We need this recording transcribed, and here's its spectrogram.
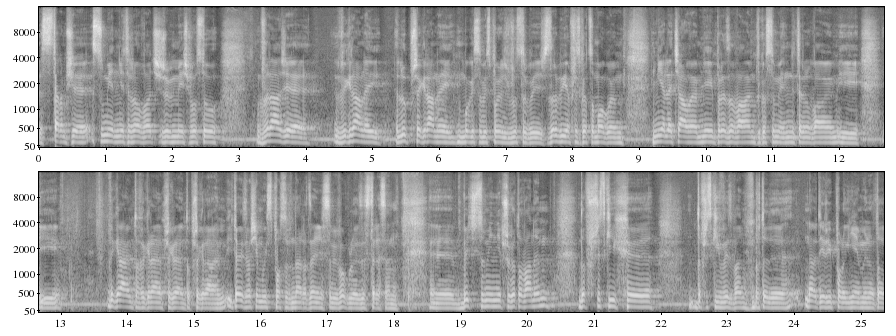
Y, Staram się sumiennie trenować, żeby mieć po prostu w razie wygranej lub przegranej mogę sobie spojrzeć w lustro i powiedzieć zrobiłem wszystko co mogłem, nie leciałem, nie imprezowałem, tylko sumiennie trenowałem i, i Wygrałem to, wygrałem, przegrałem to, przegrałem. I to jest właśnie mój sposób na radzenie sobie w ogóle ze stresem. Yy, Być sumiennie przygotowanym do wszystkich, yy, do wszystkich wyzwań, bo wtedy nawet jeżeli polegniemy, no to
